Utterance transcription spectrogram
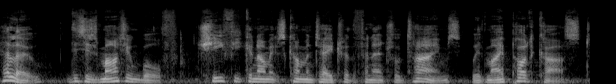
Hello, this is Martin Wolf, Chief Economics Commentator of the Financial Times, with my podcast.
